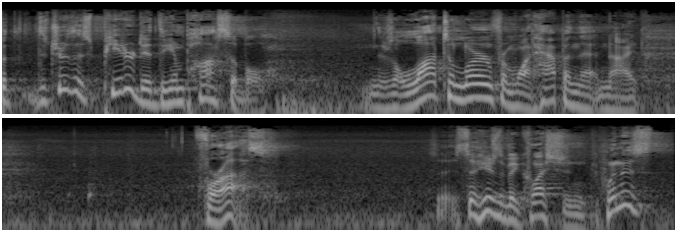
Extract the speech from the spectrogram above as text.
But the truth is, Peter did the impossible. And there's a lot to learn from what happened that night for us. So here's the big question When is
